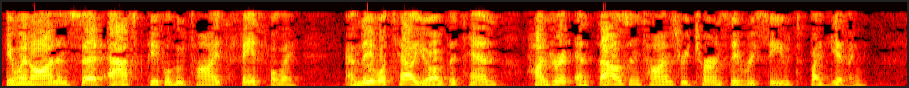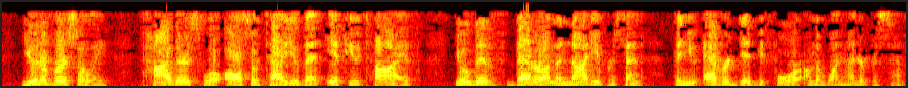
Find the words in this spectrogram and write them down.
He went on and said, Ask people who tithe faithfully, and they will tell you of the ten, hundred, and thousand times returns they've received by giving. Universally, tithers will also tell you that if you tithe, you'll live better on the 90% than you ever did before on the 100%.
